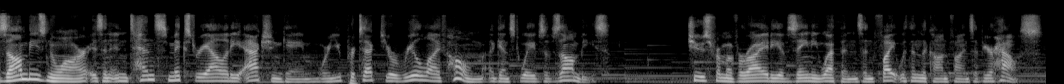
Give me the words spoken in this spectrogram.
Zombies Noir is an intense mixed reality action game where you protect your real life home against waves of zombies. Choose from a variety of zany weapons and fight within the confines of your house.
